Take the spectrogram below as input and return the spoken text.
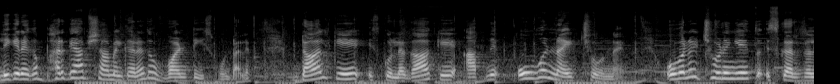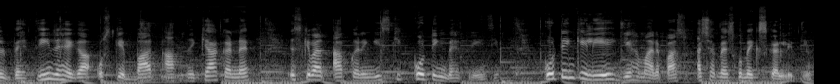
लेकिन अगर भर के आप शामिल करें तो वन टी स्पून डालें। डाल के इसको लगा के आपने ओवरनाइट छोड़ना है। ओवरनाइट छोड़ेंगे तो इसका रिज़ल्ट बेहतरीन रहेगा। उसके बाद आपने क्या करना है? इसके बाद आप करेंगे इसकी कोटिंग बेहतरीन सी। कोटिंग के लिए ये हमारे पास अच्छा मैं इसको मिक्स कर लेती हूँ।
